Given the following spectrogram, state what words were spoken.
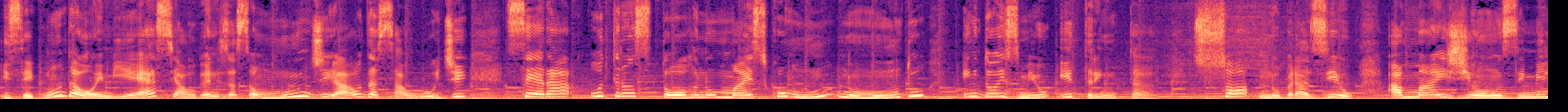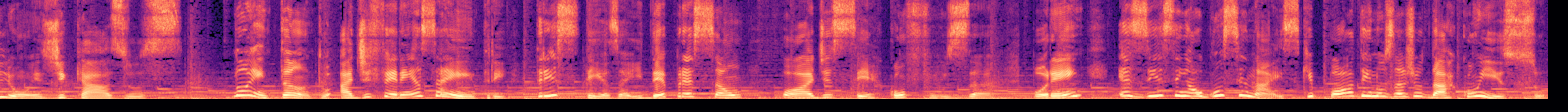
E segundo a OMS, a Organização Mundial da Saúde, será o transtorno mais comum no mundo em 2030. Só no Brasil, há mais de 11 milhões de casos. No entanto, a diferença entre tristeza e depressão pode ser confusa. Porém, existem alguns sinais que podem nos ajudar com isso,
